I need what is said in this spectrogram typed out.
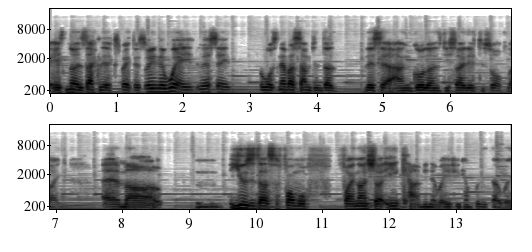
it's not exactly expected. So in a way, let's say it was never something that let's say Angolans decided to sort of like um, uh, use it as a form of financial income in a way, if you can put it that way.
